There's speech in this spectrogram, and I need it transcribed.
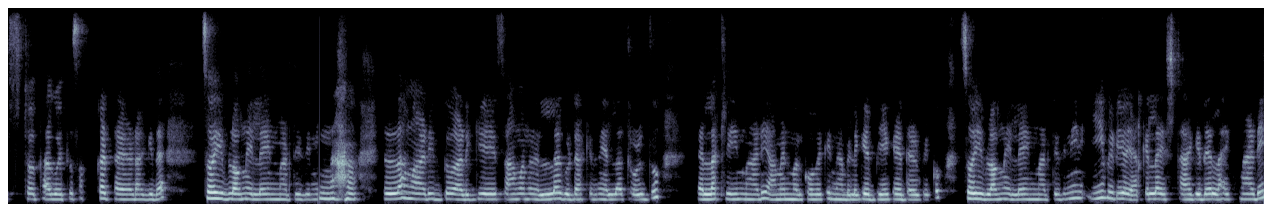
ಇಷ್ಟೊತ್ತಾಗೋಯ್ತು ಸಖತ್ ಟಯರ್ಡ್ ಆಗಿದೆ. ಸೊ ಈ ಬ್ಲಾಗ್ನ ಇಲ್ಲೇ ಏನು ಮಾಡ್ತಿದ್ದೀನಿ ಎಲ್ಲ ಮಾಡಿದ್ದು ಅಡುಗೆ, ಸಾಮಾನು ಎಲ್ಲ ಗುಡ್ಡ ಹಾಕಿದ್ದೀನಿ ಎಲ್ಲ ತೊಳೆದು ಎಲ್ಲ ಕ್ಲೀನ್ ಮಾಡಿ ಆಮೇಲೆ ಮಲ್ಕೋಬೇಕು. ಇನ್ನು ಬೆಳಿಗ್ಗೆ ಬೇಗ ಎದ್ದೇಳಬೇಕು. ಸೊ ಈ ವ್ಲಾಗ್ನ ಇಲ್ಲೇ ಏನು ಮಾಡ್ತಿದ್ದೀನಿ ಈ ವಿಡಿಯೋ ಯಾರಿಗೆಲ್ಲ ಇಷ್ಟ ಆಗಿದೆ ಲೈಕ್ ಮಾಡಿ,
